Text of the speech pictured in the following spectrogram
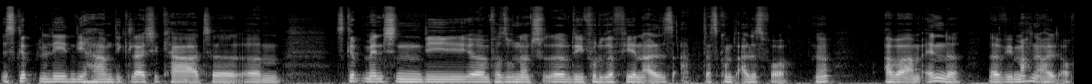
Es gibt Läden, die haben die gleiche Karte. Ähm, es gibt Menschen, die äh, versuchen dann, äh, die fotografieren alles ab. Das kommt alles vor. Ne? Aber am Ende, ne, wir machen halt auch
